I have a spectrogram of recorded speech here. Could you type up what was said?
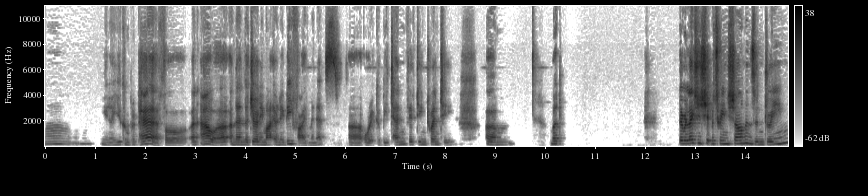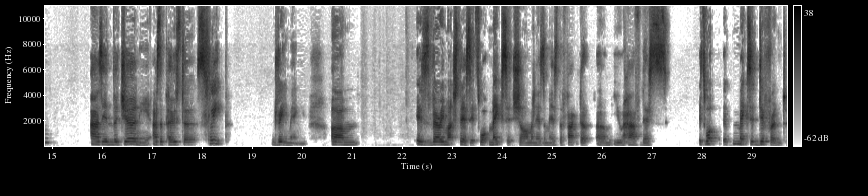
Mm, you know you can prepare for an hour and then the journey might only be five minutes uh, or it could be 10 15 20 um, but the relationship between shamans and dream as in the journey as opposed to sleep dreaming um, is very much this. It's what makes it shamanism is the fact that um, you have this it's what makes it different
